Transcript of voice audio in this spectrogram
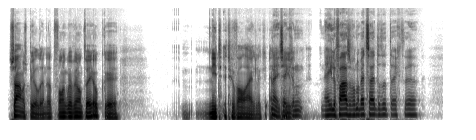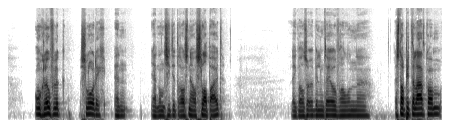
samenspeelden. En dat vond ik bij Willem II ook eh, niet het geval eigenlijk. En- Nee, zeker een, een hele fase van de wedstrijd dat het echt eh, ongelooflijk slordig en ja, dan ziet het er al snel slap uit. Leek wel zo Willem II overal een, een stapje te laat kwam.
